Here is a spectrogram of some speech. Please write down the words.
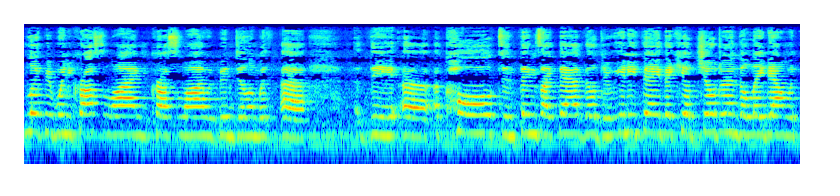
look, when you cross the line, you cross the line. We've been dealing with. Uh, the uh, occult and things like that. They'll do anything. They kill children. They'll lay down with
